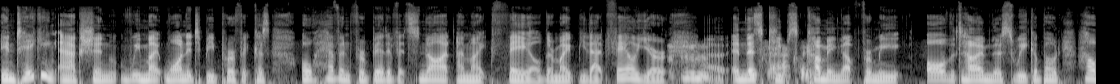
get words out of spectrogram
in taking action, we might want it to be perfect because, oh, heaven forbid, if it's not, I might fail. There might be that failure. Uh, and this exactly. keeps coming up for me all the time this week about how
